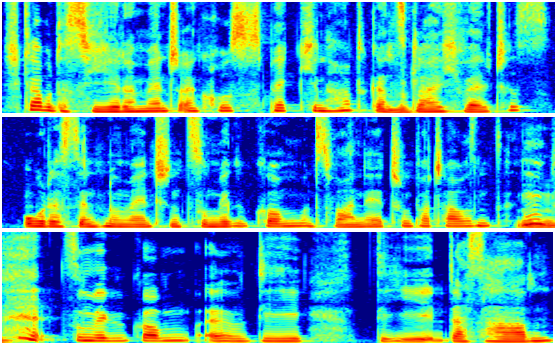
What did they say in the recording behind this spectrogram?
Ich glaube, dass jeder Mensch ein großes Päckchen hat, ganz mhm. gleich welches. Oder es sind nur Menschen zu mir gekommen, und es waren ja jetzt schon ein paar tausend mhm. zu mir gekommen, äh, die, die das haben.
